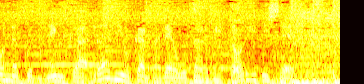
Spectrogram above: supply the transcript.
Ona Codinenca, Ràdio Cardedeu, Territori 17.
